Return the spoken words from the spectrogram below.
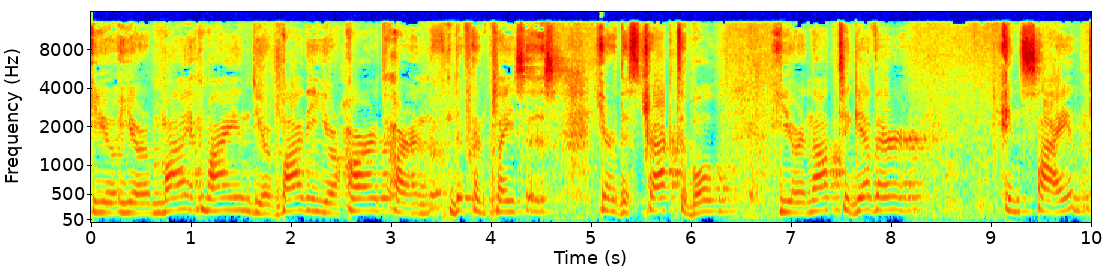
You, your mind, your body, your heart are in different places. You're distractible, you're not together inside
